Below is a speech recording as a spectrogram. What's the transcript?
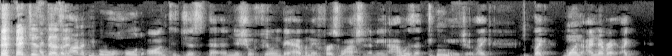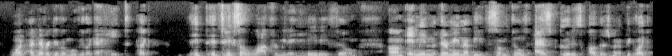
it just I doesn't. a lot of people will hold on to just that initial feeling they had when they first watched it. I mean, I was a teenager. Like, like one, I never, I, one, I never give a movie like a hate. Like, it, it takes a lot for me to hate a film. Um, it may, there may not be some films as good as others, but I think like,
